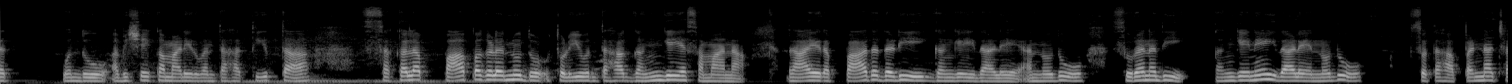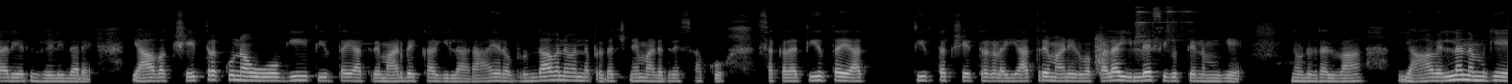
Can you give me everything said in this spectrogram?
ಒಂದು ಅಭಿಷೇಕ ಮಾಡಿರುವಂತಹ ತೀರ್ಥ ಸಕಲ ಪಾಪಗಳನ್ನು ತೊಳೆಯುವಂತಹ ಗಂಗೆಯ ಸಮಾನ. ರಾಯರ ಪಾದದಡಿ ಗಂಗೆ ಇದ್ದಾಳೆ ಅನ್ನೋದು ಸುರನದಿ ಗಂಗೆನೇ ಇದ್ದಾಳೆ ಅನ್ನೋದು ಸ್ವತಃ ಪಣ್ಣಾಚಾರ್ಯರು ಹೇಳಿದ್ದಾರೆ. ಯಾವ ಕ್ಷೇತ್ರಕ್ಕೂ ನಾವು ಹೋಗಿ ತೀರ್ಥಯಾತ್ರೆ ಮಾಡಬೇಕಾಗಿಲ್ಲ. ರಾಯರ ಬೃಂದಾವನವನ್ನು ಪ್ರದಕ್ಷಿಣೆ ಮಾಡಿದ್ರೆ ಸಾಕು. ಸಕಲ ತೀರ್ಥ ಯಾ ತೀರ್ಥಕ್ಷೇತ್ರಗಳ ಯಾತ್ರೆ ಮಾಡಿರುವ ಫಲ ಇಲ್ಲೇ ಸಿಗುತ್ತೆ ನಮಗೆ. ನೋಡಿದ್ರಲ್ವಾ? ಯಾವೆಲ್ಲ ನಮಗೆ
